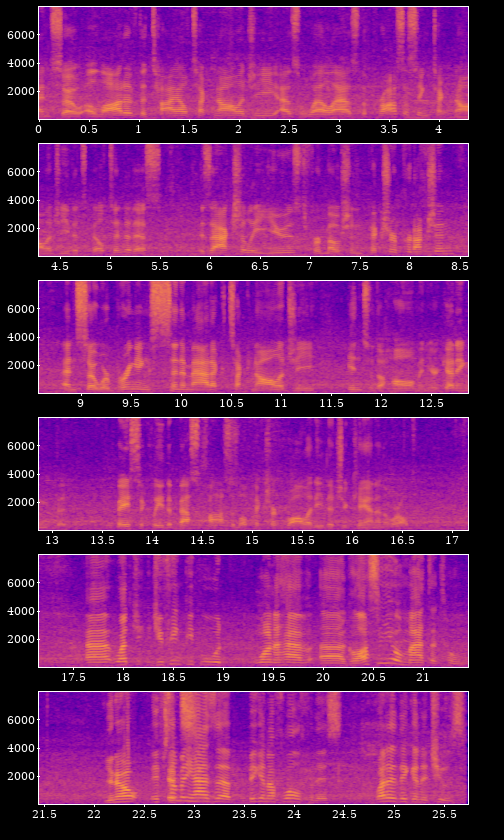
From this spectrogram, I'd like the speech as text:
And so a lot of the tile technology as well as the processing technology that's built into this is actually used for motion picture production. And so we're bringing cinematic technology into the home and you're getting the, basically the best possible picture quality that you can in the world. Uh, what do you think people would want to have uh, glossy or matte at home? You know, if somebody has a big enough wall for this, what are they going to choose?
